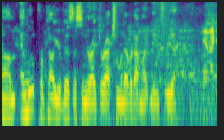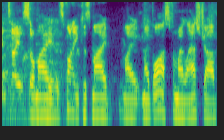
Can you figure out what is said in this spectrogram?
um, and we'll propel your business in the right direction, whatever that might mean for you. And I can tell you, so my it's funny because my my my boss from my last job,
